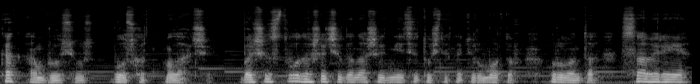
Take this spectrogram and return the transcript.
как Амбросиус Босхарт-младший. Большинство дошедших до наших дней цветочных натюрмортов Руланта Саверия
